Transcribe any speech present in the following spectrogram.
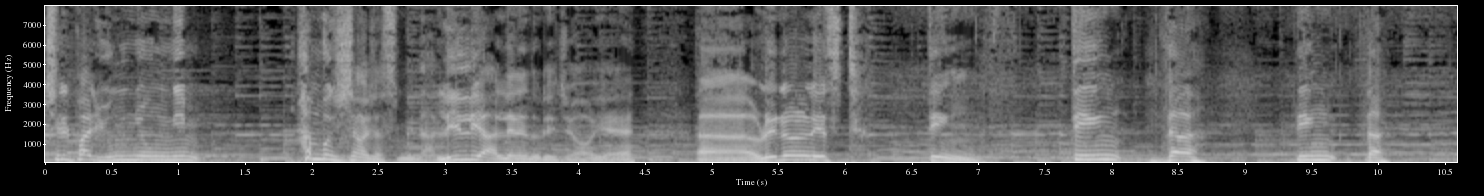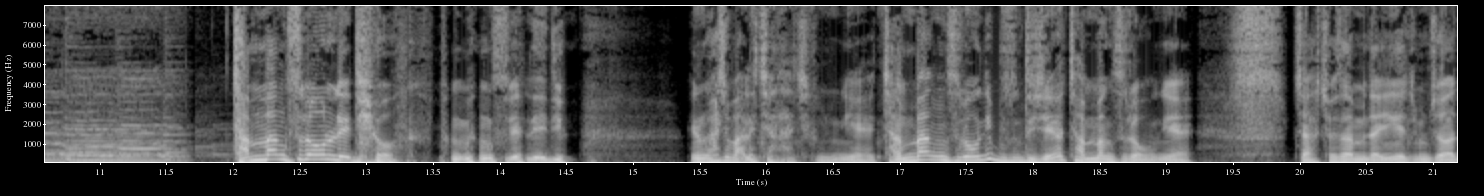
7866님 한 분 시청하셨습니다. 릴리 알렌의 노래죠. 예. 아, 리널리스트 띵. 띵, 더, 띵, 더. 잔망스러운 라디오. 박명수의 라디오. 이런 거 하지 말랬잖아, 지금. 예. 잔망스러운이 무슨 뜻이에요? 잔망스러운. 예. 자, 죄송합니다. 이게 좀 저,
